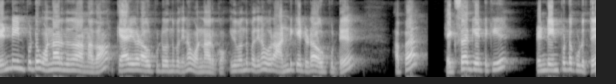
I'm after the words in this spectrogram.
ரெண்டு இன்புட்டும் ஒன்றா இருந்ததுன்னா தான் கேரியோட அவுட்புட் வந்து பார்த்திங்கன்னா ஒன்றா இருக்கும். இது வந்து பார்த்திங்கன்னா ஒரு அண்டிகேட்டோட அவுட்புட்டு அப்போ எக்ஸா கேட்டுக்கு ரெண்டு இன்புட்டை கொடுத்து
